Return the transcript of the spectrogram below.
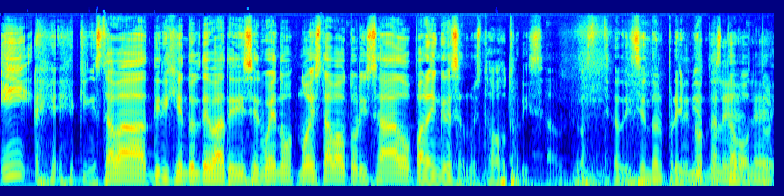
y quien estaba dirigiendo el debate dice, bueno, no estaba autorizado para ingresar, no estaba autorizado, está diciendo al premier, no estaba autorizado.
